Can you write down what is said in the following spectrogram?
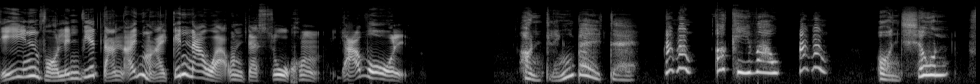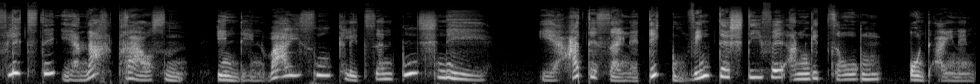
Den wollen wir dann einmal genauer untersuchen. Jawohl. Hundling bellte. Okay, wow. Und schon flitzte er nach draußen in den weißen, glitzernden Schnee. Er hatte seine dicken Winterstiefel angezogen und einen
